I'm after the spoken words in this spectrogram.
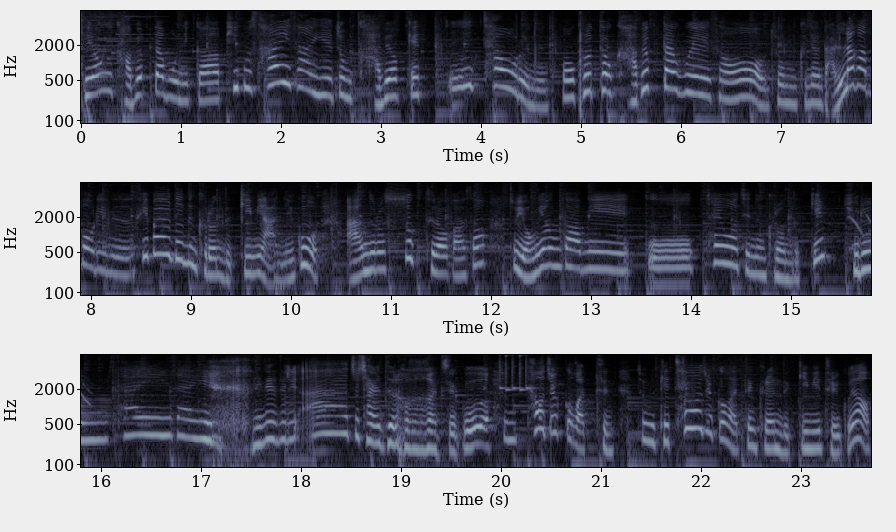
제형이 가볍다 보니까 피부 사이사이에 좀 가볍게 뚝 차오르는 어, 그렇다고 가볍다고 해서 좀 그냥 날아가 버리는 휘발되는 그런 느낌이 아니고 안으로 쑥 들어가서 좀 영양감이 꾹 채워지는 그런 느낌? 주름 사이 사이에 니네들이 아주 잘 들어가가지고 좀 펴줄 것 같은 좀 이렇게 채워줄 것 같은 그런 느낌이 들고요.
